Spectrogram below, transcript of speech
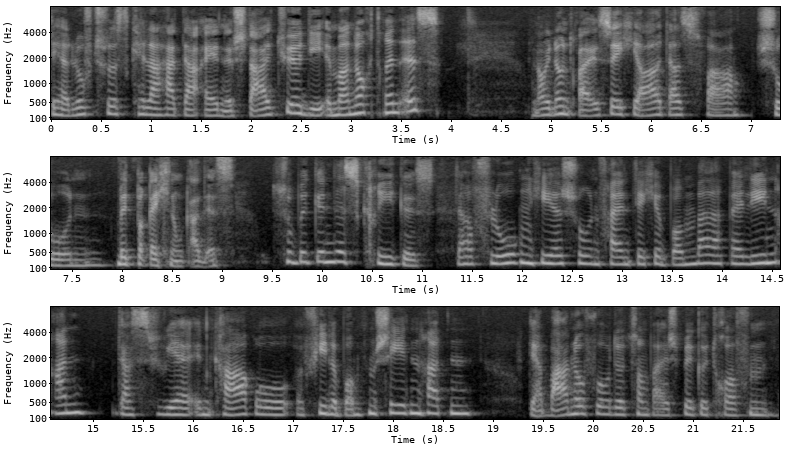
Der Luftschutzkeller hat da eine Stahltür, die immer noch drin ist. 39, ja, das war schon mit Berechnung alles. Zu Beginn des Krieges, da flogen hier schon feindliche Bomber Berlin an, dass wir in Karo viele Bombenschäden hatten. Der Bahnhof wurde zum Beispiel getroffen.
